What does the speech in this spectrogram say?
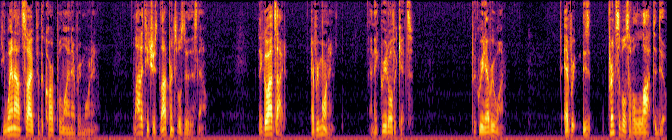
He went outside for the carpool line every morning. A lot of teachers, a lot of principals do this now. They go outside every morning and they greet all the kids. They greet everyone. Every these principals have a lot to do.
